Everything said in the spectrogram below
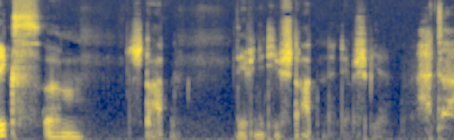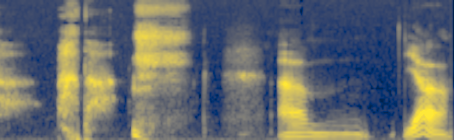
Dix ähm, starten. Definitiv starten in dem Spiel. Hat er. Macht er. Ähm, ja,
